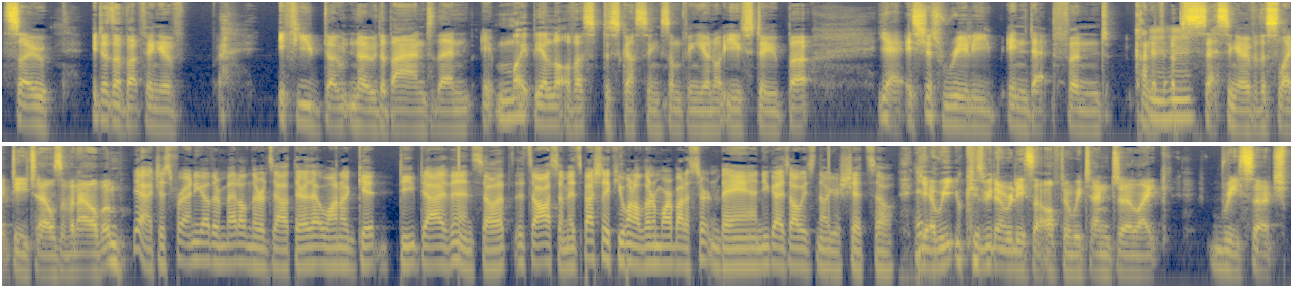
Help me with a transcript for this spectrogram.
So, it does have that thing of, if you don't know the band, then it might be a lot of us discussing something you're not used to. But yeah, it's just really in depth and kind of mm-hmm. obsessing over the slight details of an album. Yeah, just for any other metal nerds out there that want to get deep dive in. So it's, it's awesome, especially if you want to learn more about a certain band. You guys always know your shit. So Yeah, we because we don't release that often, we tend to like research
